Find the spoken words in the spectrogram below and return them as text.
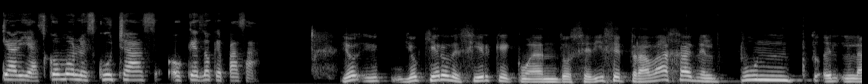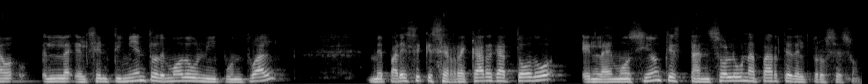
¿qué harías? ¿Cómo lo escuchas o qué es lo que pasa? Yo, quiero decir que cuando se dice trabaja en el punto, el, sentimiento de modo unipuntual, me parece que se recarga todo en la emoción, que es tan solo una parte del proceso.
